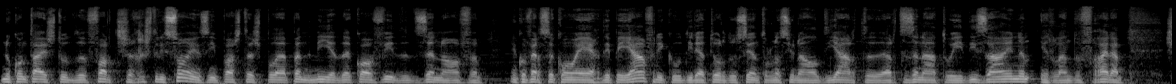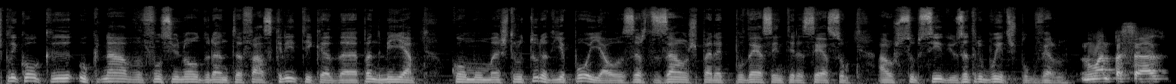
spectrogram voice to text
no contexto de fortes restrições impostas pela pandemia da Covid-19. Em conversa com a RDP África, o diretor do Centro Nacional de Arte, Artesanato e Design, Irlando Ferreira, explicou que o CNAD funcionou durante a fase crítica da pandemia como uma estrutura de apoio aos artesãos para que pudessem ter acesso aos subsídios atribuídos pelo governo. No ano passado,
